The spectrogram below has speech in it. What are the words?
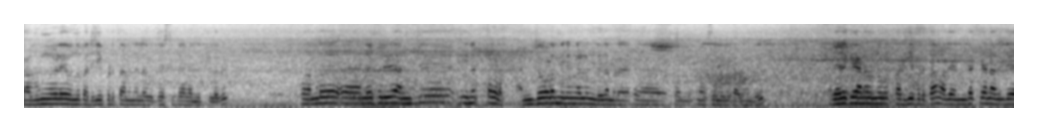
കവുങ്ങുകളെ ഒന്ന് പരിചയപ്പെടുത്താമെന്നുള്ള ഉദ്ദേശത്തിലാണ് വന്നിട്ടുള്ളത്. അപ്പോൾ നമ്മുടെ നഴ്സറിയിൽ അഞ്ച് ഇനത്തോളം അഞ്ചോളം ഇനങ്ങളുണ്ട് നമ്മുടെ നഴ്സറിയിൽ കവുങ്ങുണ്ട്. അതേതൊക്കെയാണ് ഒന്ന് പരിചയപ്പെടുത്താം. അത് എന്തൊക്കെയാണ് അതിന്റെ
